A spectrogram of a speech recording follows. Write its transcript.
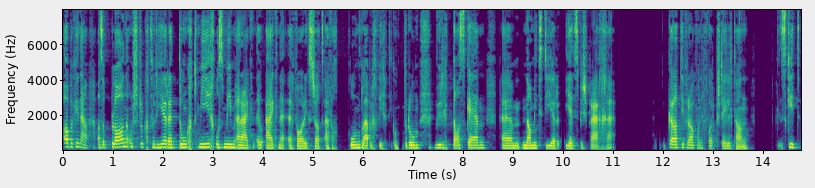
Aber genau, also planen und strukturieren, dunkt mich aus meinem eigenen Erfahrungsschatz einfach unglaublich wichtig. Und darum würde ich das gern ähm, noch mit dir jetzt besprechen. Gerade die Frage, die ich vorgestellt habe. Es gibt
